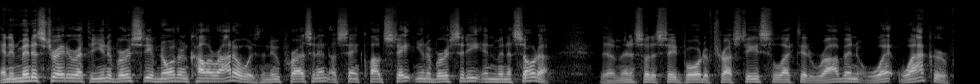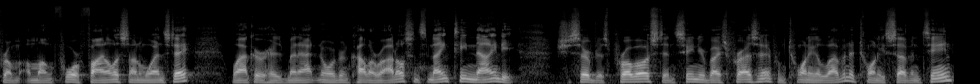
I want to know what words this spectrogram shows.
An administrator at the University of Northern Colorado is the new president of St. Cloud State University in Minnesota. The Minnesota State Board of Trustees selected Robbyn Wacker from among four finalists on Wednesday. Wacker has been at Northern Colorado since 1990. She served as provost and senior vice president from 2011 to 2017.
